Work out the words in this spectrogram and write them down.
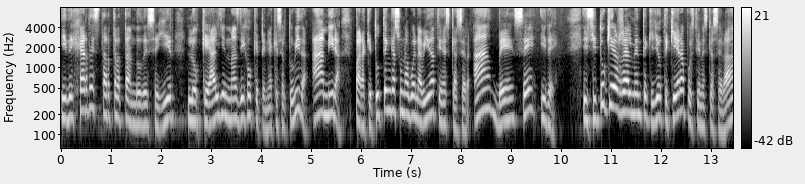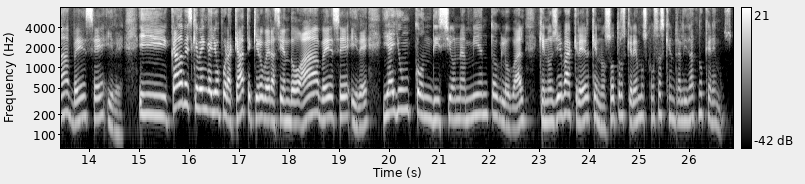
y dejar de estar tratando de seguir lo que alguien más dijo que tenía que ser tu vida. Ah, mira, para que tú tengas una buena vida tienes que hacer A, B, C y D. Y si tú quieres realmente que yo te quiera, pues tienes que hacer A, B, C y D. Y cada vez que venga yo por acá, te quiero ver haciendo A, B, C y D. Y hay un condicionamiento global que nos lleva a creer que nosotros queremos cosas que en realidad no queremos.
